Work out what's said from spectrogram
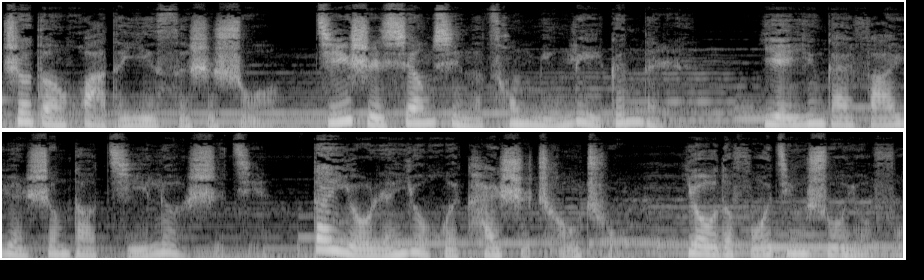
这段话的意思是说，即使相信了聪明立根的人，也应该发愿升到极乐世界。但有人又会开始踌躇，有的佛经说有佛，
